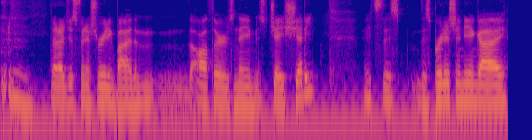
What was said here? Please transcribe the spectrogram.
that I just finished reading by the the author's name is Jay Shetty. It's this this British Indian guy.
